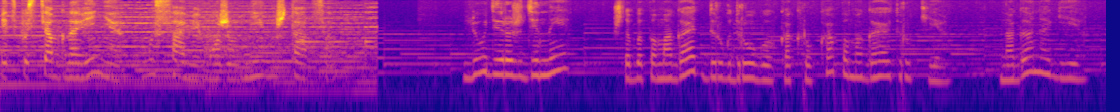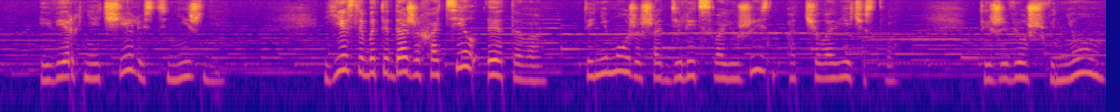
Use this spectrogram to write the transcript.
ведь спустя мгновение мы сами можем в ней нуждаться. Люди рождены, чтобы помогать друг другу, как рука помогает руке, нога ноге и верхняя челюсть нижней. Если бы ты даже хотел этого, ты не можешь отделить свою жизнь от человечества. Ты живешь в нем,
